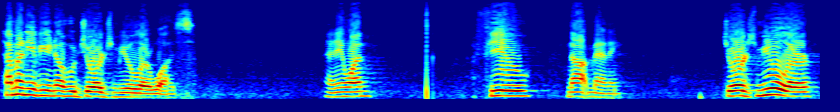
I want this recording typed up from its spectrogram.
How many of you know who George Mueller was? Anyone? A few, not many. George Mueller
